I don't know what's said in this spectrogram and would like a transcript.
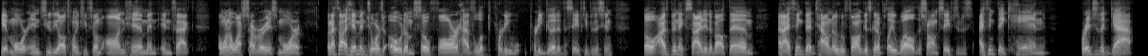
get more into the All 22 film on him. And in fact, I want to watch Tarvarius Moore. But I thought him and George Odum so far have looked pretty pretty good at the safety position. So I've been excited about them, and I think that Talanoa Hufanga is going to play well at the strong safety position. I think they can bridge the gap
